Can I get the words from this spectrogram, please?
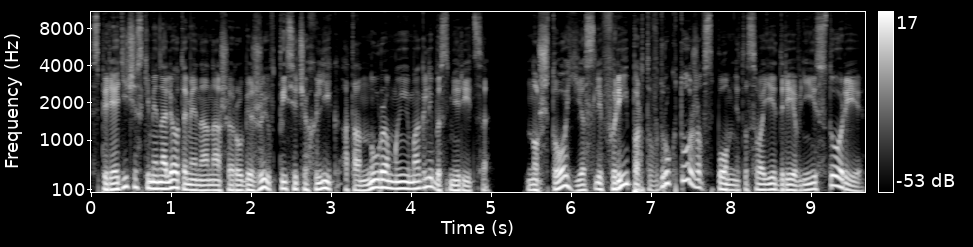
С периодическими налетами на наши рубежи в тысячах лиг от Аннура мы могли бы смириться. Но что, если Фрипорт вдруг тоже вспомнит о своей древней истории?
